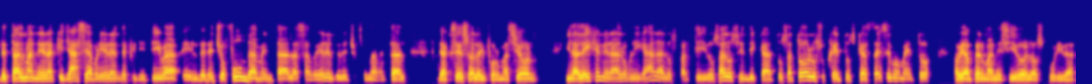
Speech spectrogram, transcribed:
de tal manera que ya se abriera en definitiva el derecho fundamental a saber, el derecho fundamental de acceso a la información y la ley general obligara a los partidos, a los sindicatos, a todos los sujetos que hasta ese momento habían permanecido en la oscuridad.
